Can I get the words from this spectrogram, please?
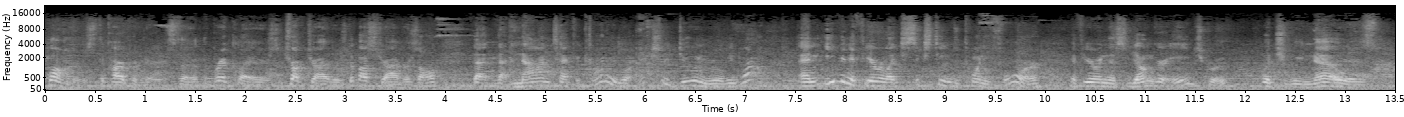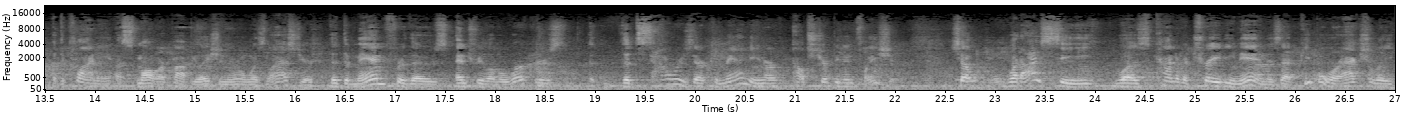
plumbers, the carpenters, the, the bricklayers, the truck drivers, the bus drivers, all that, that non tech economy were actually doing really well. And even if you're like 16 to 24, if you're in this younger age group, which we know is a declining, a smaller population than it was last year, the demand for those entry level workers, the salaries they're commanding are outstripping inflation. So what I see was kind of a trading in is that people were actually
